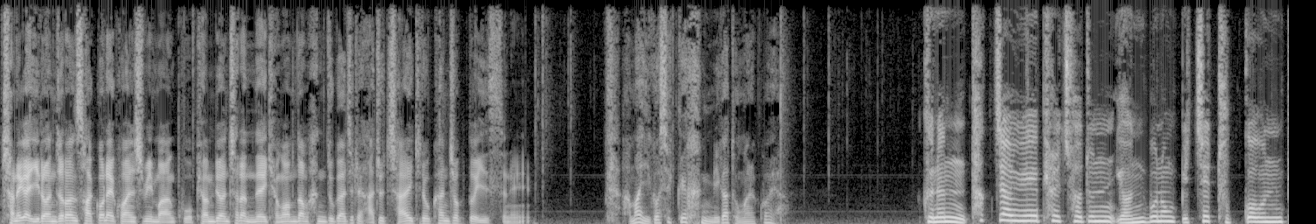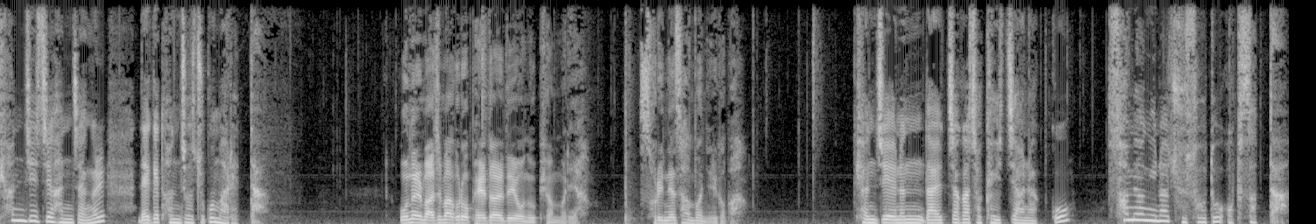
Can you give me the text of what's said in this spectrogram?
자네가 이런저런 사건에 관심이 많고 변변찮은 내 경험담 한두 가지를 아주 잘 기록한 적도 있으니 아마 이것에 꽤 흥미가 동할 거야. 그는 탁자 위에 펼쳐둔 연분홍빛의 두꺼운 편지지 한 장을 내게 던져주고 말했다. 오늘 마지막으로 배달되어 온 우편물이야. 소리내서 한번 읽어봐. 편지에는 날짜가 적혀 있지 않았고 서명이나 주소도 없었다.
